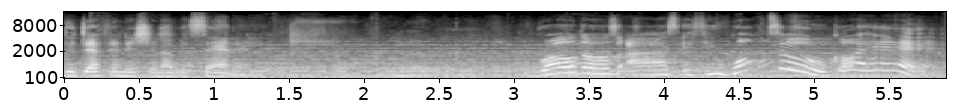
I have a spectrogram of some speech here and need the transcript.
the definition of insanity. Roll those eyes if you want to. Go ahead.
